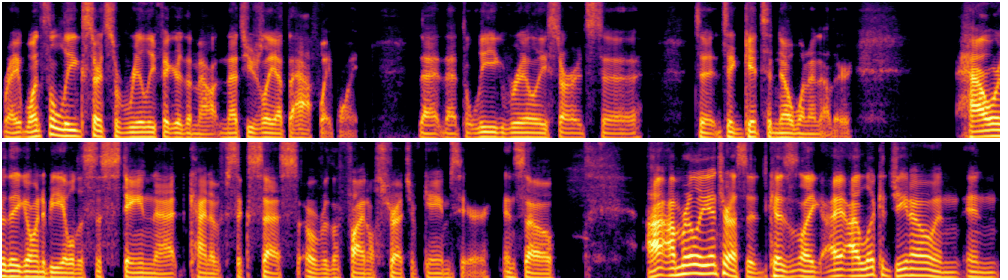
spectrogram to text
right? Once the league starts to really figure them out, and that's usually at the halfway point, that that the league really starts to to to get to know one another. How are they going to be able to sustain that kind of success over the final stretch of games here? And so I, am really interested because like I, I look at Geno and and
